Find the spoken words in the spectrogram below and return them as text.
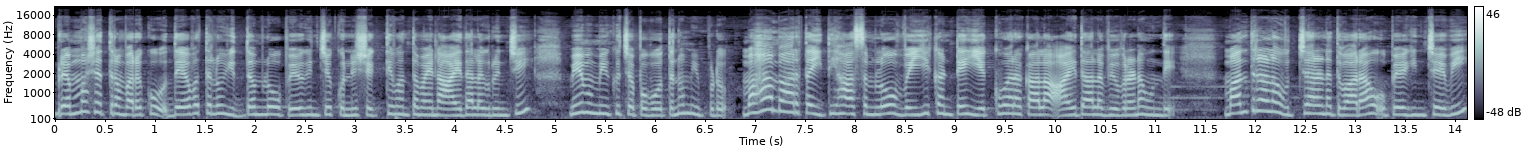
బ్రహ్మశత్రం వరకు దేవతలు యుద్ధంలో ఉపయోగించే కొన్ని శక్తివంతమైన ఆయుధాల గురించి మేము మీకు చెప్పబోతున్నాం ఇప్పుడు. మహాభారత ఇతిహాసంలో వెయ్యి కంటే ఎక్కువ రకాల ఆయుధాల వివరణ ఉంది. మంత్రాల ఉచ్చారణ ద్వారా ఉపయోగించేవి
